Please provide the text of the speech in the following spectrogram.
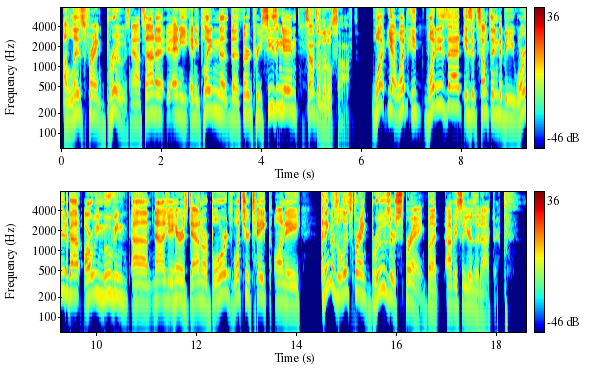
a Lisfranc bruise. Now it's not a any and he played in the, the third preseason game. Sounds a little soft. What? Yeah. What? What is that? Is it something to be worried about? Are we moving um, Najee Harris down our boards? What's your take on a? I think it was a Lisfranc bruise or sprain, but obviously you're the doctor.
